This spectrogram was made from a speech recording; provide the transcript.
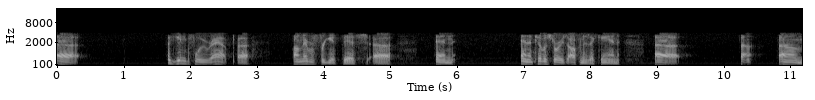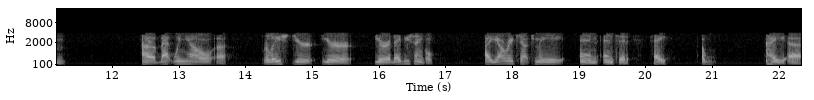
uh, again, before we wrap, uh, I'll never forget this, uh, and and I tell the story as often as I can. Uh, uh, um, uh, back when y'all uh, released your your your debut single, uh, y'all reached out to me and and said, "Hey, uh, hey, uh,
